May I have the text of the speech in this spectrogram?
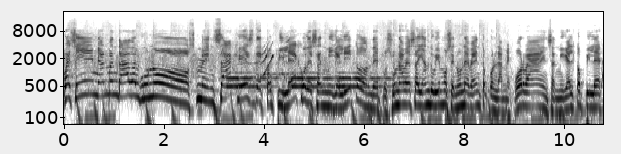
Pues sí, me han mandado algunos mensajes de Topilejo, de San Miguelito, donde pues una vez ahí anduvimos en un evento con la mejor, ¿verdad? En San Miguel Topilejo.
